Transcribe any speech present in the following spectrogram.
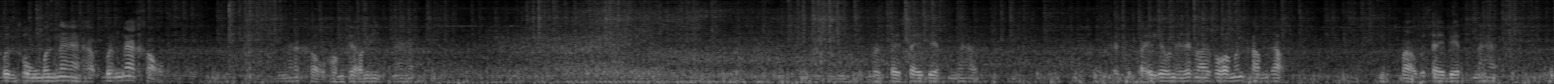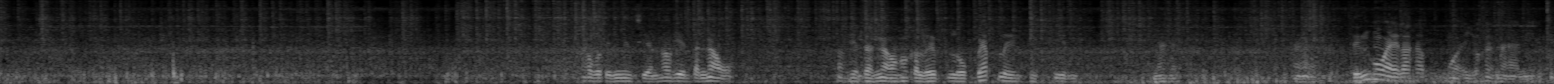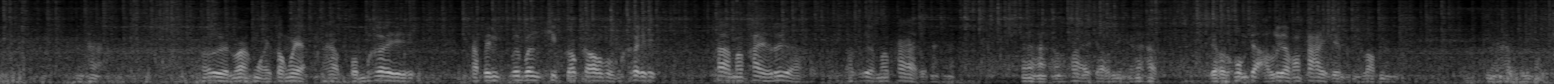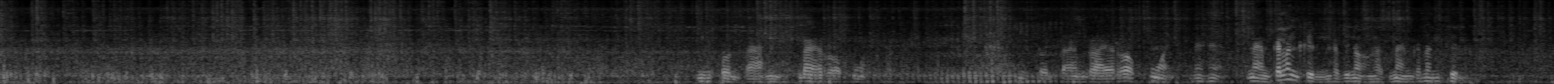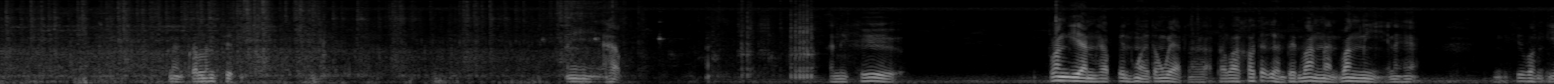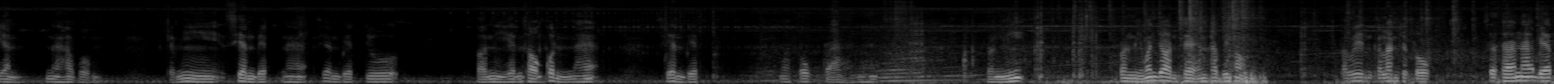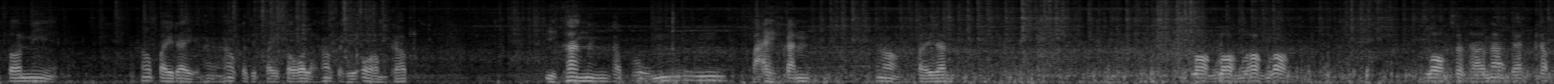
เบิงธงเบิงหน้าครับ เบิงหน้าเขาหน้าเขาของแถวนี้นะฮะเปิดไปใส่เบ็ดนะครับก็จะไปเร็วในอยจักหน่อยเพราะมันคำดับเปล่าไปใส่เบ็ดนะฮะเขาก็จะยินเสียงเขาเห็นแตะเงาเขาเห็นแตะเงาเขาก็เลยหลบแวบเลยติดกิน นะฮะถึงห่วยแล้วครับห่วยยกข้น้านี้นะฮะเขาเอ่นว่าห่วยต้องแวกนะครับ ผมเคยถ้าเป็นเบิ้องคลิปเก่าๆผมเคยพามาพายเรือเอาเรือมาพายนะฮะอ่าเอาพายแถวนี้นะครับ เดี๋ยวคงจะเอาเรือมาพายเป็นรอบหนึ่งนะครับมีต้นตาลรายรอบหมี ต้นตาลรายรอบห้วยนะฮะน้ำกำลังขึ้นครับพี่น้องครับน้ำกำลังขึ้นน้ำกำลังขึ้นนี่ครับ อันนี้คือว่างเอียนครับเป็นหวยต้องแหวดนะครับแต่ว่าเขาจะเอื่นเป็นว่างนั่นว่างนี่นะฮะนี่คือว่างเอียนนะครับ ผมก็มีเซียนเบ็ดนะฮะเซียนเบ็ดอยู่ ตอนนี้เห็นสองคนนะฮะเซียนเบ็ด มาตกปลานะฮะฝั่งนี้ฝั่งนี้มันย้อนแสงครับพี่น้องตะเวนกำลังจะตก สถานะแบดตอนนี้เข้าไปได้นะเข้าก็จะไปต่อละเข้าก็จะอ้อมครับ อีกข้างหนึ่งครับผมไปกันพี่น้องไปกันลองลองลองลองลองสถานะแบตครับ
